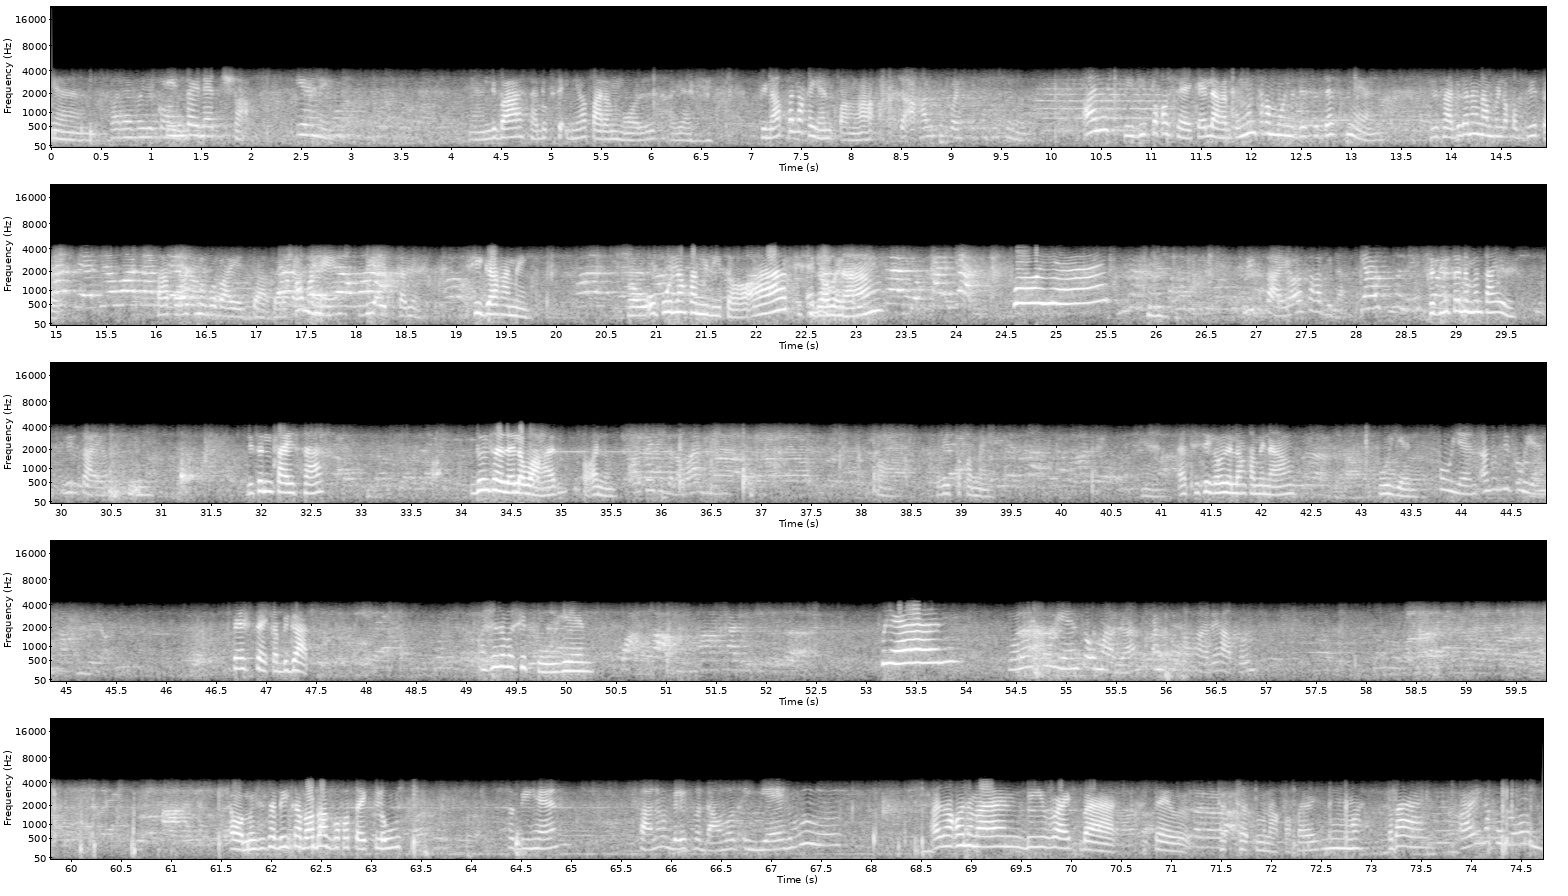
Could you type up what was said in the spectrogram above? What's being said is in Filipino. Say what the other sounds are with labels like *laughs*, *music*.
Yan. Whatever you call it. Internet shop. Earring. Yan, di ba? Sabi ko sa inyo, parang mall. Ayan. Pinapalakihan pa nga. Tsaka akala ko pwesto sa susunod. Honestly, dito kasi, kailangan pumunta ka muna dito sa desk niya yan. Sabi ka ng number ng computer. Tapos, magbabayad ka. Pero kami, VIP kami. Siga kami. So, upo lang kami dito at sisigaw ng... Puyat! *laughs* Dito tayo sa kabila? Saglita naman tayo eh. Dito tayo. Mm. Dito na tayo sa... Doon sa dalawahan? O ano? Okay, sa dalawa. Oh, dito kami. Yan. At sisigaw na lang kami ng puyen. Puyen. Ano si Puyen? Peste, kabigat. Kasi naman si Puyen. Puyen! Walang Puyen sa umaga? Ano sa tanghali hapon? Oh, may sasabihin ka ba bago ko tayo close? Sabihin, sana mabilis ma-download ang Yahoo! At ako naman, be right back. Kasi, chat-chat muna ako, okay? Bye-bye! Ay, nakulong!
